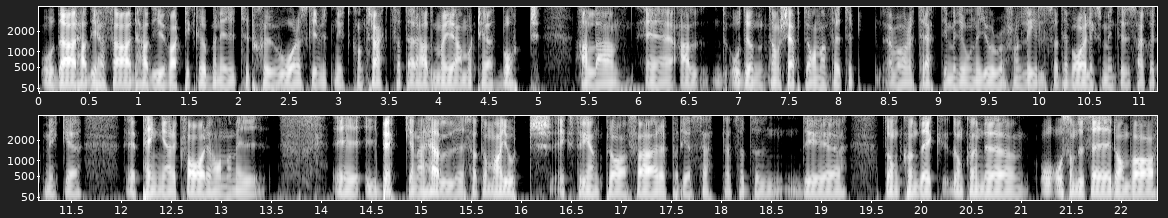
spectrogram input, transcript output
och där hade ju Hazard hade ju varit i klubben i typ sju år och skrivit nytt kontrakt så att där hade man ju amorterat bort alla, eh, all, och de, de köpte honom för typ, vad var det, 30 miljoner euro från Lille så det var ju liksom inte särskilt mycket eh, pengar kvar i honom i, eh, i böckerna heller så att de har gjort extremt bra affärer på det sättet så att det, de kunde, de kunde, och, och som du säger, de var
